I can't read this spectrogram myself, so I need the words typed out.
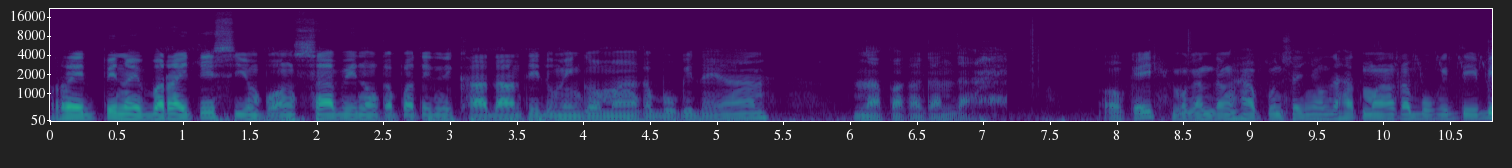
Red Pinoy varieties, yun po ang sabi ng kapatid ni Kadante Domingo mga kabukid. Ayan. Napakaganda. Okay, magandang hapon sa inyong lahat mga kabukid TV.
